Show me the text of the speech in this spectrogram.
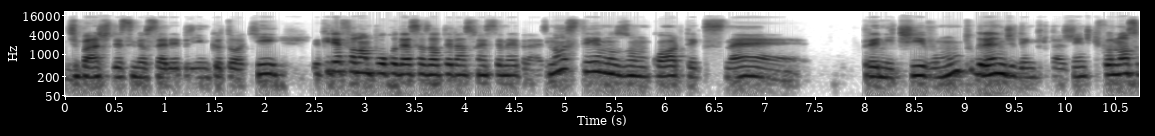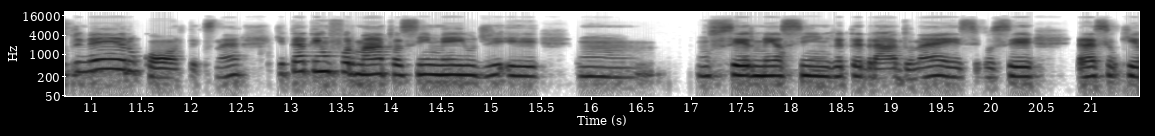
debaixo desse meu cerebrinho que eu estou aqui. Eu queria falar um pouco dessas alterações cerebrais. Nós temos um córtex, né, primitivo muito grande dentro da gente, que foi o nosso primeiro córtex, né, que até tem um formato assim meio de um, um ser meio assim vertebrado, né? E se você parece o que,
